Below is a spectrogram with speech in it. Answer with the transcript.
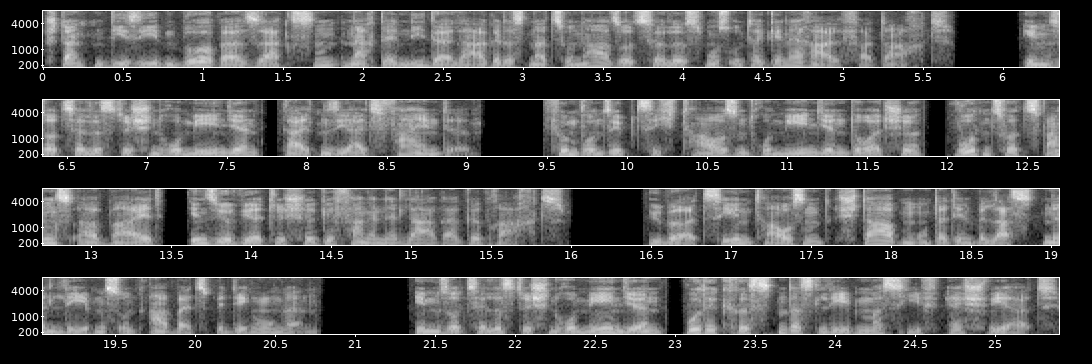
standen die Siebenbürger Sachsen nach der Niederlage des Nationalsozialismus unter Generalverdacht. Im sozialistischen Rumänien galten sie als Feinde. 75.000 Rumäniendeutsche wurden zur Zwangsarbeit in sowjetische Gefangenenlager gebracht. Über 10.000 starben unter den belastenden Lebens- und Arbeitsbedingungen. Im sozialistischen Rumänien wurde Christen das Leben massiv erschwert.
